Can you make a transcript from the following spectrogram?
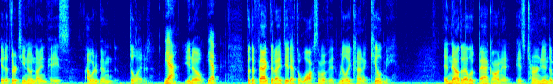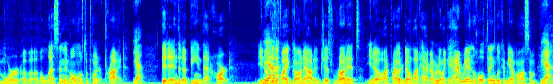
at a 1309 pace, I would have been delighted, Yeah. you know. Yep. But the fact that I did have to walk some of it really kind of killed me. And now that I look back on it, it's turned into more of a, of a lesson and almost a point of pride Yeah. that it ended up being that hard. You know, because Yeah. if I had gone out and just run it, you know, I probably would have been a lot happier. I would have been like, yeah, I ran the whole thing. Look at me, I'm awesome. Yeah.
